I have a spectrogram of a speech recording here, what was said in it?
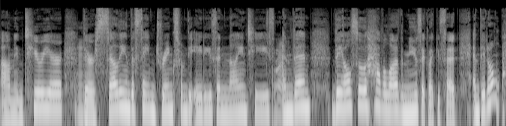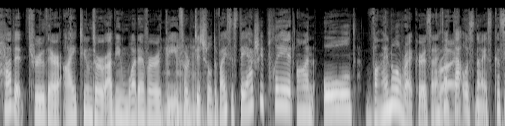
um, interior. Mm-hmm. They're selling the same drinks from the 80s and 90s. Right. And then they also have a lot of the music, like you said, and they don't have it through their iTunes or, I mean, whatever the Mm-hmm, sort of digital devices. They actually play it on old vinyl records. And I thought that was nice because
